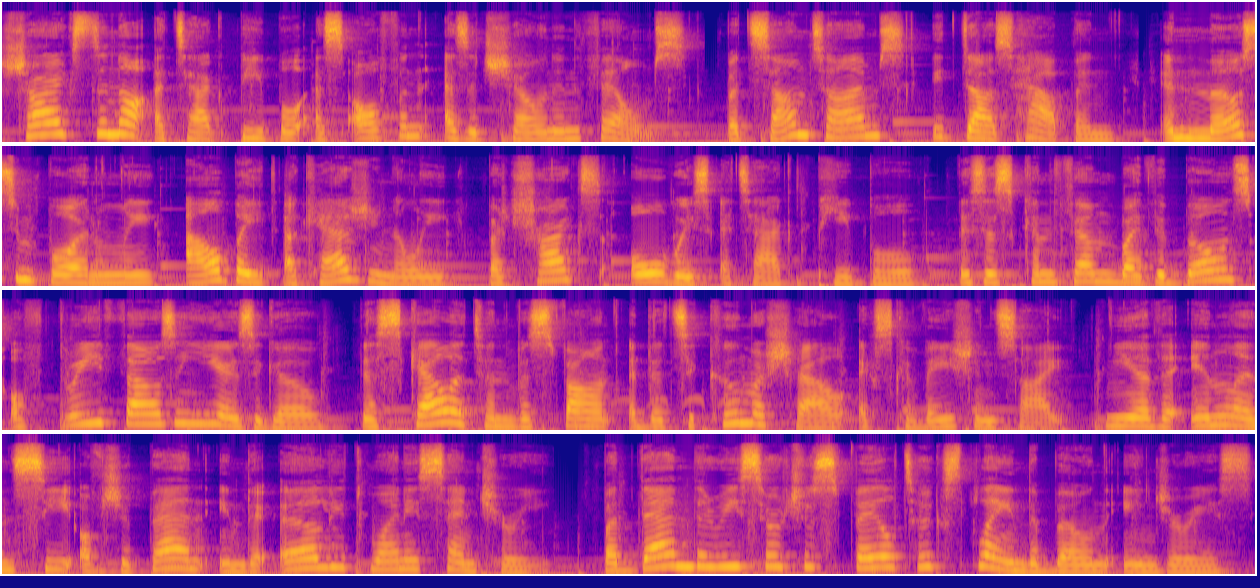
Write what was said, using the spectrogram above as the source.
Sharks do not attack people as often as it's shown in films, but sometimes it does happen, and most importantly, albeit occasionally, but sharks always attacked people. This is confirmed by the bones of 3000 years ago. The skeleton was found at the Tsukumo Shell excavation site, near the inland sea of Japan in the early 20th century. But then the researchers failed to explain the bone injuries,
